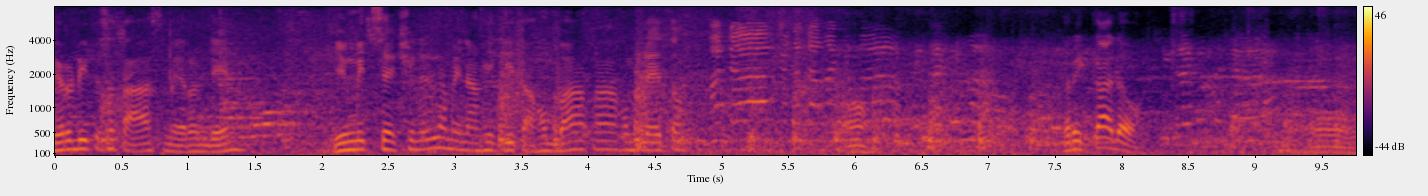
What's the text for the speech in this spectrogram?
Pero dito sa taas meron din. Yung meat section nila may nakikita akong baka, kompleto. Oh. Ricardo. Oh.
